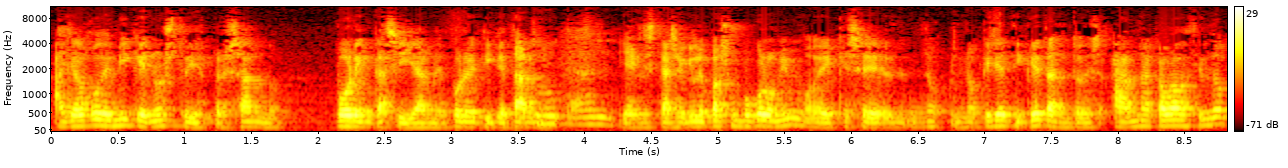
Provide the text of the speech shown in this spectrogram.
hay algo de mí que no estoy expresando, por encasillarme, por etiquetarme. Total. Y a Cristian sé que le pasa un poco lo mismo, de que se, no, no quería etiquetas, entonces han acabado haciendo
